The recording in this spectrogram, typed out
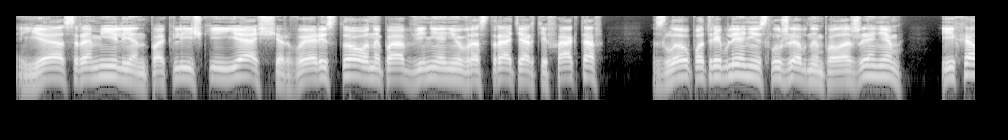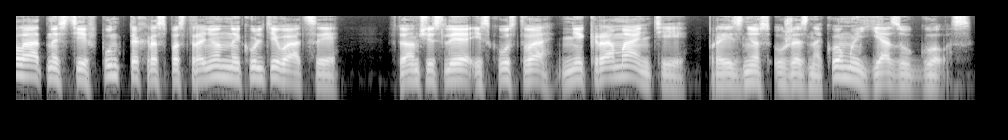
«Я Срамильян по кличке Ящер. Вы арестованы по обвинению в растрате артефактов, злоупотреблении служебным положением и халатности в пунктах распространенной культивации, в том числе искусства некромантии», произнес уже знакомый Язу голос.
